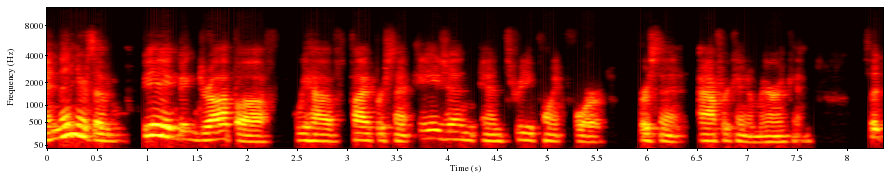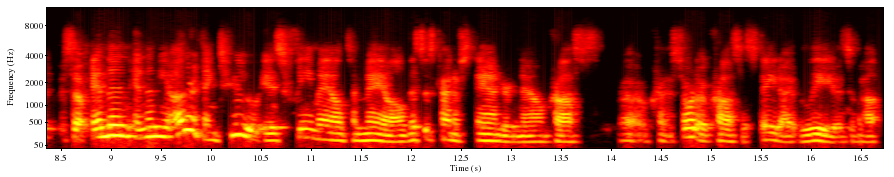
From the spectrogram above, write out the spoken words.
And then there's a big, big drop off. We have 5% Asian and 3.4 percent African American. So, so and then and then the other thing too is female to male. This is kind of standard now across uh, sort of across the state, I believe. It's about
